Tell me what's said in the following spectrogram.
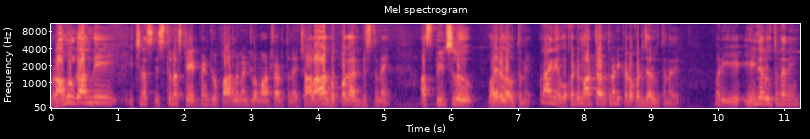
రాహుల్ గాంధీ ఇచ్చిన ఇస్తున్న స్టేట్మెంట్లు పార్లమెంట్లో మాట్లాడుతున్నాయి చాలా గొప్పగా అనిపిస్తున్నాయి. ఆ స్పీచ్లు వైరల్ అవుతున్నాయి. మరి ఆయన ఒకటి మాట్లాడుతున్నాడు ఇక్కడ ఒకటి జరుగుతున్నది. మరి ఏ- జరుగుతున్నది?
